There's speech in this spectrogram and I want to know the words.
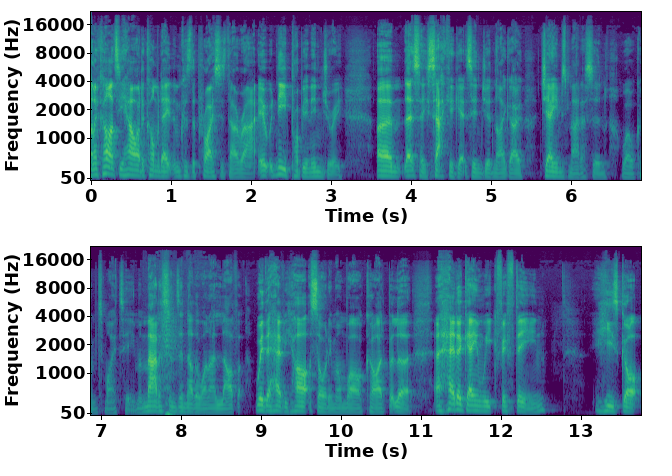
and I can't see how I'd accommodate them because the prices they're at. It would need probably an injury. Um, let's say Saka gets injured and I go, James Maddison, welcome to my team. And Maddison's another one I love with a heavy heart sold him on wild card. But look, ahead of game week 15, he's got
